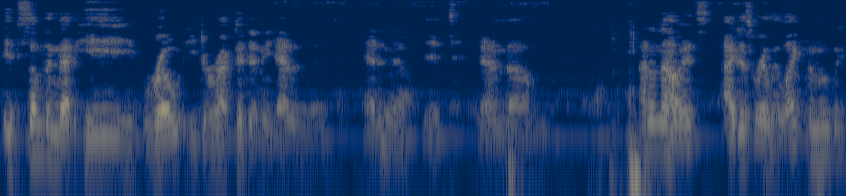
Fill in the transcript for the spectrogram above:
it's something that he wrote, he directed, and he edited edited Yeah. it, and um, I don't know, it's I just really like the movie,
